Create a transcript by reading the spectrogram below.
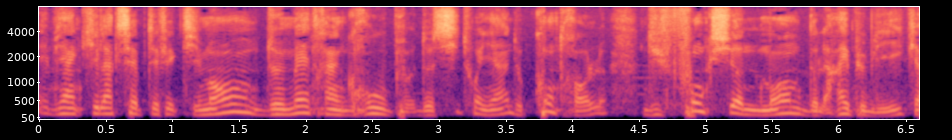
Eh bien qu'il accepte effectivement de mettre un groupe de citoyens de contrôle du fonctionnement de la République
